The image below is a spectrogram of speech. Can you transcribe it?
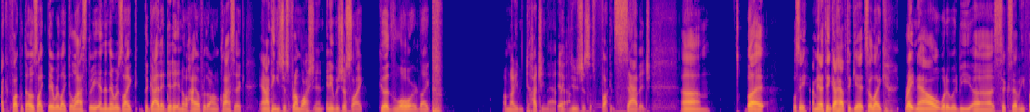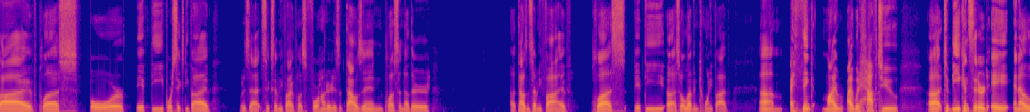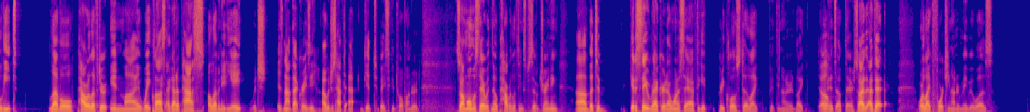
I could fuck with those. Like they were like the last three, and then there was like the guy that did it in Ohio for the Arnold Classic, and I think he's just from Washington, and it was just like, good lord, like pff, I'm not even touching that. Like Yeah. the dude's just a fucking savage. Um, but we'll see. I mean, I think I have to get so like right now, what it would be, uh, six seventy five plus four fifty, four sixty five. What is that? Six seventy five plus four hundred is a thousand plus another uh, thousand seventy five plus fifty, uh, so eleven twenty five. Um, I think my I would have to uh, to be considered a an elite level power lifter in my weight class. I got to pass eleven eighty eight, which is not that crazy. I would just have to get to basically twelve hundred. So I'm almost there with no powerlifting specific training. Uh, but to get a state record, I want to say I have to get pretty close to like fifteen hundred. Like Dope. it's up there. So I, I bet, or like fourteen hundred maybe it was.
